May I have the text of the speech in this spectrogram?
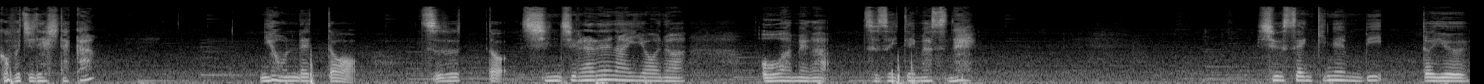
ご無事でしたか？日本列島ずっと信じられないような大雨が続いていますね。終戦記念日という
